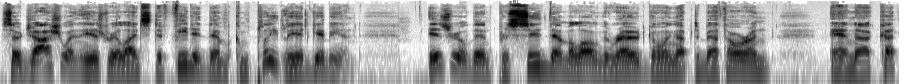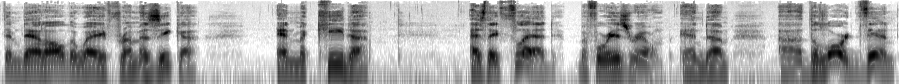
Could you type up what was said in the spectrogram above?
So Joshua and the Israelites defeated them completely at Gibeon. Israel then pursued them along the road going up to Beth Horon and uh, cut them down all the way from Azekah and Makkedah as they fled before Israel. And um, uh, the Lord then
